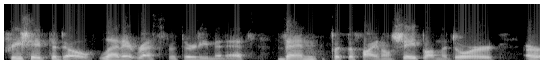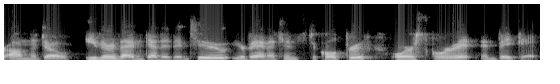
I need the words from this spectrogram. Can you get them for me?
pre-shape the dough, let it rest for 30 minutes, then put the final shape on the door or on the dough. Either then get it into your bannetons to cold proof or score it and bake it.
